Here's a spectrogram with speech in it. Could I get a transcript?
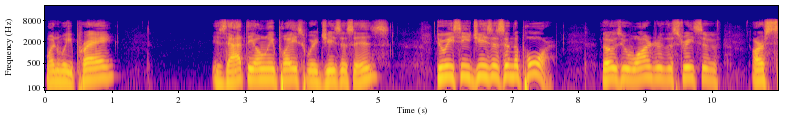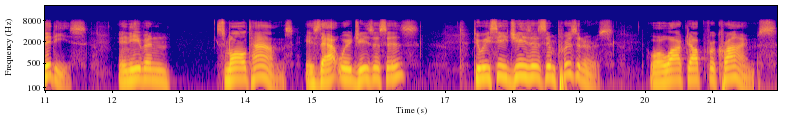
when we pray? Is that the only place where Jesus is? Do we see Jesus in the poor, those who wander the streets of our cities and even small towns? Is that where Jesus is? Do we see Jesus in prisoners who are locked up for crimes?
